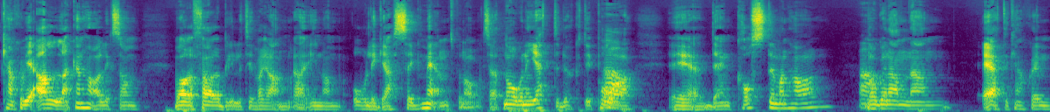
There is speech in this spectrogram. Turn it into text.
kanske vi alla kan ha liksom, vara förebilder till varandra inom olika segment på något sätt. Någon är jätteduktig på Ja. eh, den kosten man har. Någon annan äter kanske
